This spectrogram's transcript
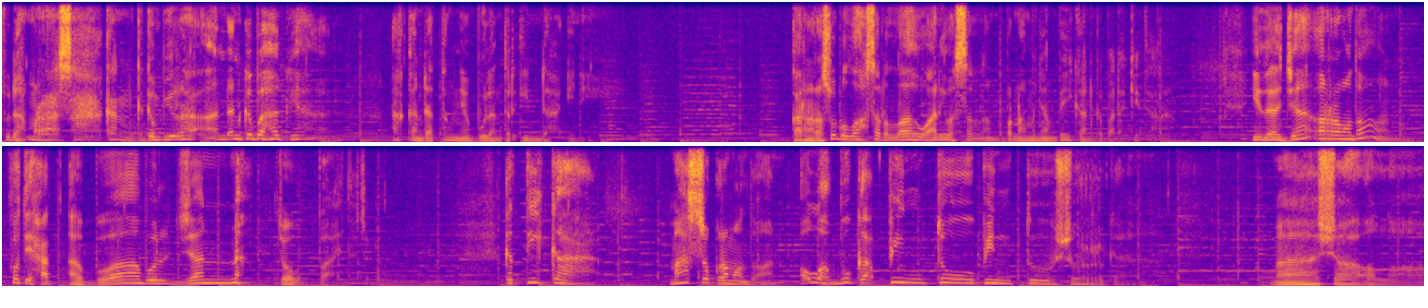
sudah merasakan kegembiraan dan kebahagiaan akan datangnya bulan terindah ini. Karena Rasulullah Shallallahu Alaihi Wasallam pernah menyampaikan kepada kita, "Idza jaa Ramadan, futihat abwabul jannah." Coba itu coba. Ketika masuk Ramadan, Allah buka pintu-pintu surga. Masya Allah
